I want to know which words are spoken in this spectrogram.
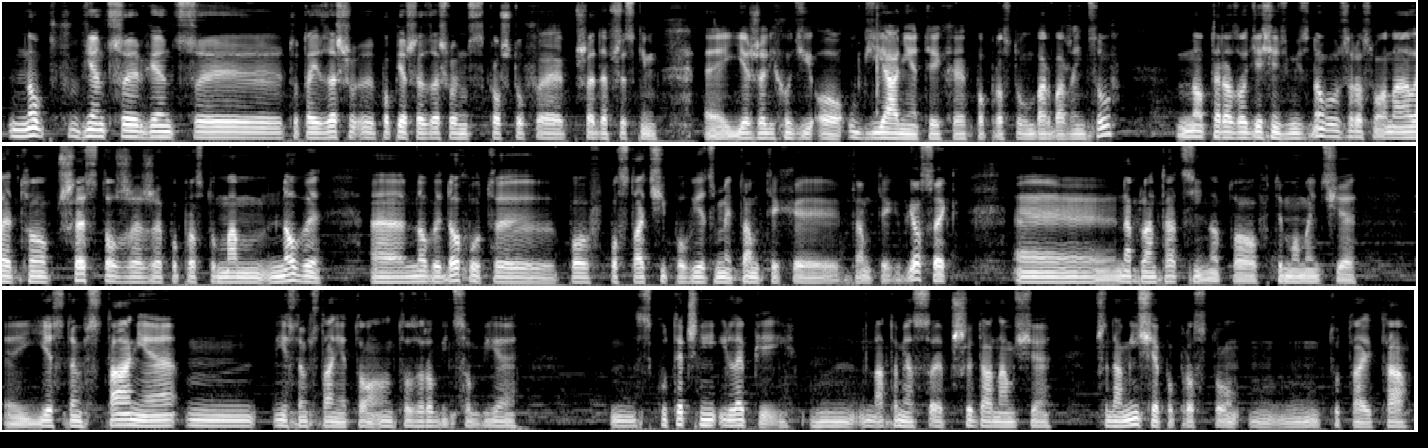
No, więc, więc e, tutaj zesz, po pierwsze zeszłem z kosztów e, przede wszystkim, e, jeżeli chodzi o ubijanie tych e, po prostu barbarzyńców. No teraz o 10 mi znowu wzrosło, no ale to przez to, że, że po prostu mam nowy, e, nowy dochód e, w postaci powiedzmy tamtych, e, tamtych wiosek na plantacji, no to w tym momencie jestem w stanie, mm, jestem w stanie to, to zrobić sobie mm, skuteczniej i lepiej. Mm, Natomiast przyda nam się, przyda mi się po prostu mm, tutaj ta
